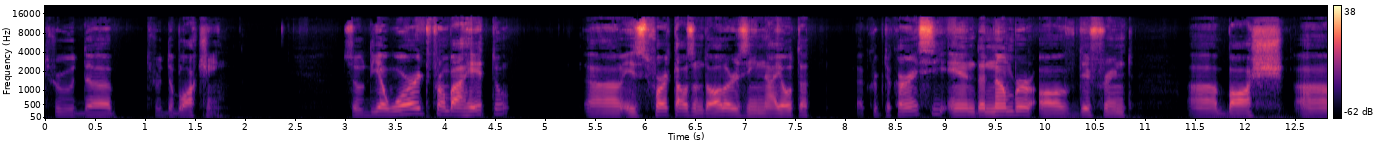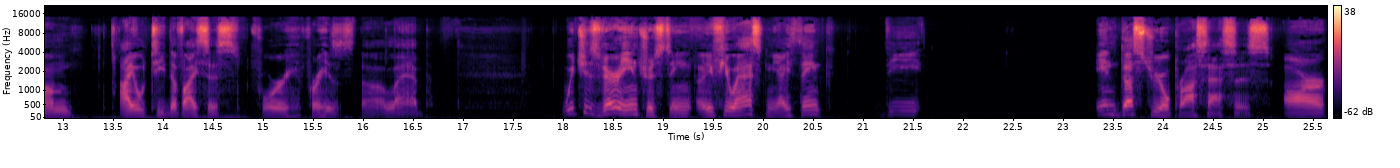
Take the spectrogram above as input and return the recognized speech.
through the through the blockchain. So the award from Barreto uh, is four thousand dollars in IOTA uh, cryptocurrency, and the number of different uh, Bosch um, IoT devices for for his uh, lab which is very interesting. If you ask me, I think the industrial processes are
